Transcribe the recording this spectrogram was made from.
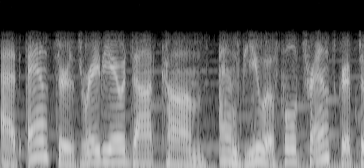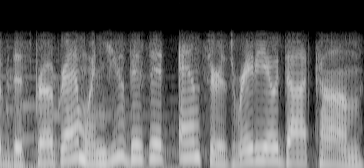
at AnswersRadio.com and view a full transcript of this program when you visit AnswersRadio.com.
